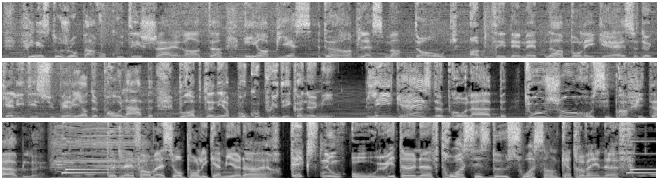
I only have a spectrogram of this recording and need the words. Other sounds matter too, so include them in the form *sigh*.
finissent toujours par vous coûter cher en temps et en pièces de remplacement. Donc, optez dès maintenant pour les graisses de qualité supérieure de ProLab pour obtenir beaucoup plus d'économies. Les graisses de ProLab, toujours aussi profitables. T'as de l'information pour les camionneurs? Texte-nous au 819-362-6089.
